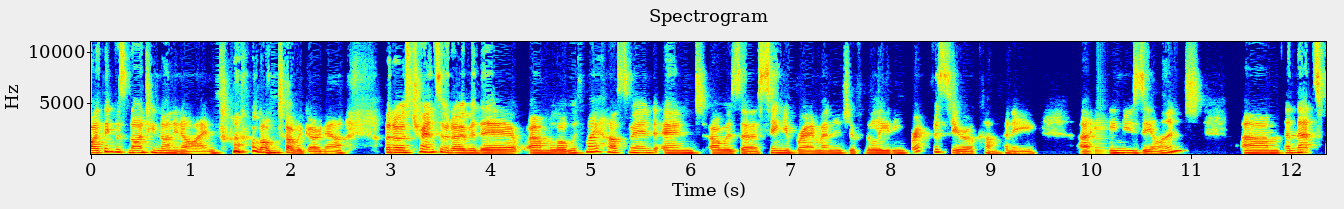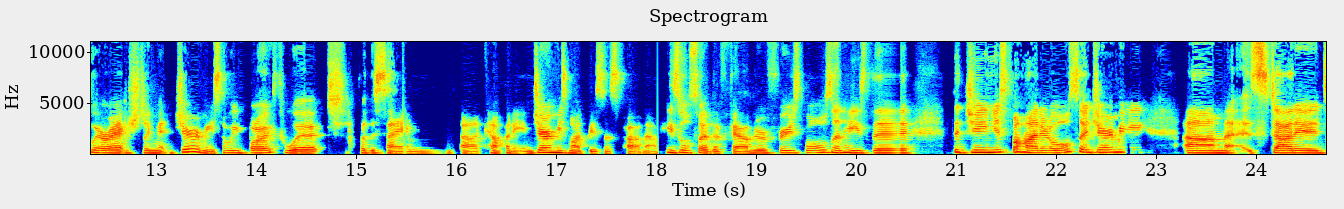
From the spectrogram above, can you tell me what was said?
I think it was 1999, a long time ago now. But I was transferred over there um, along with my husband, and I was a senior brand manager for the leading breakfast cereal company uh, in New Zealand. Um, and that's where I actually met Jeremy. So we both worked for the same uh, company, and Jeremy's my business partner. He's also the founder of Balls, and he's the the genius behind it all. So Jeremy um, started,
